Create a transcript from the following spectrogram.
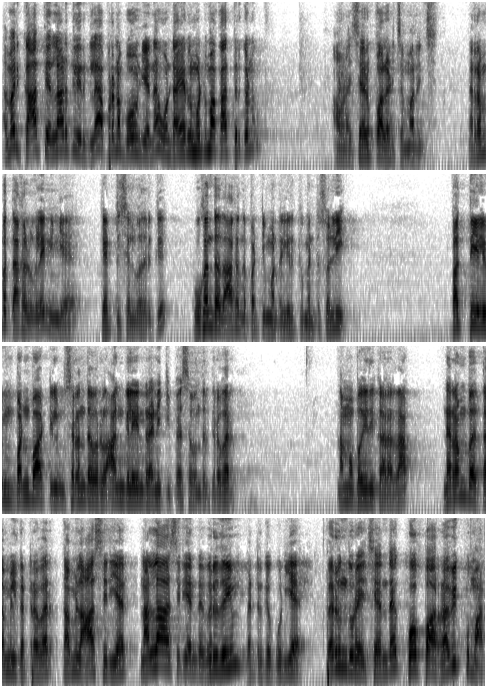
அது மாதிரி காற்று எல்லா இடத்துலையும் இருக்குல்ல அப்புறம் என்ன போக வேண்டியதுன்னா உன் டயரில் மட்டுமா காற்று இருக்கணும் அவனை செருப்பால் அடித்த மாதிரி இருந்துச்சு. நிரம்ப தகவல்களை நீங்கள் கேட்டு செல்வதற்கு உகந்ததாக இந்த பட்டிமன்றம் இருக்கும் என்று சொல்லி பக்தியிலும் பண்பாட்டிலும் சிறந்தவர்கள் ஆண்களே என்று அணிக்கு பேச வந்திருக்கிறவர் நம்ம பகுதிக்காரர் தான். நிரம்ப தமிழ் கற்றவர் தமிழ் ஆசிரியர் நல்ல ஆசிரியர் என்ற விருதையும் பெற்றிருக்கக்கூடிய பெருந்துறையை சேர்ந்த கோப்பா ரவிக்குமார்.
